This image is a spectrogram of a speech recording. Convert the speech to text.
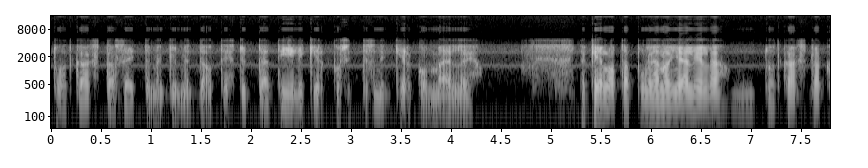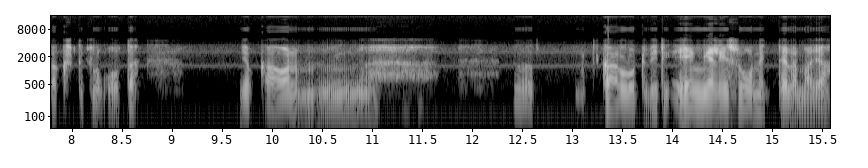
1870 on tehty tämä tiilikirkko sitten sinne kirkonmäelle. Ja kellotapulihan on jäljellä 1820-luvulta, joka on mm, Karl Ludwig Engelin suunnittelema ja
